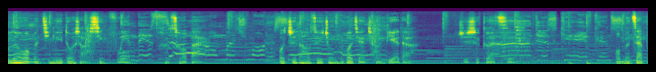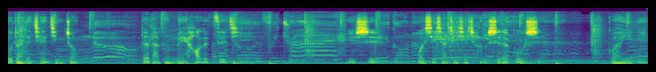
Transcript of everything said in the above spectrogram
无论我们经历多少幸福和挫败，我知道最终破茧成蝶的只是各自。我们在不断的前进中。得到更美好的自己。于是，我写下这些城市的故事，关于你，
